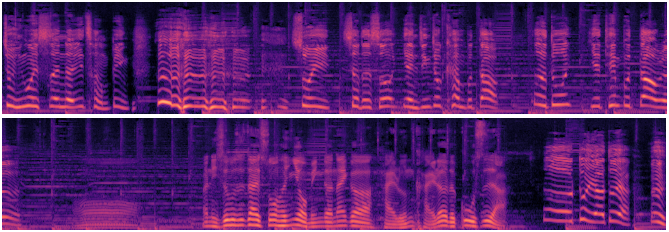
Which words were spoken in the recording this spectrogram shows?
就因为生了一场病，呵呵呵呵，所以小的时候眼睛就看不到，耳朵也听不到了。哦，那你是不是在说很有名的那个海伦凯勒的故事啊？啊，对呀、啊、对呀、啊，嗯，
